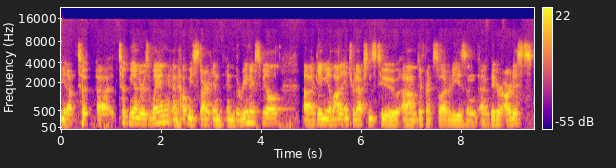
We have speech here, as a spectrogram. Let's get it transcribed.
you know took uh, took me under his wing and helped me start in, into the remix field. Uh, gave me a lot of introductions to um, different celebrities and, and bigger artists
